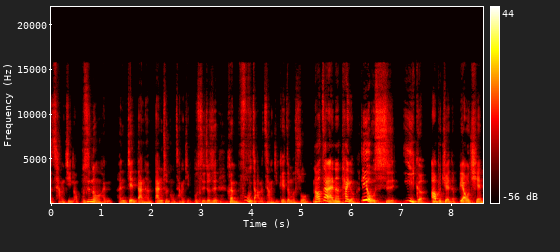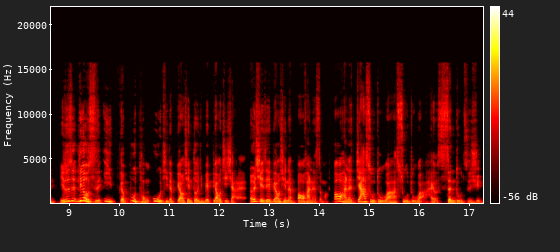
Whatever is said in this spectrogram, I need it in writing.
场景哦，不是那种很很简单、很单纯的场景，不是，就是很复杂的场景，可以这么说。然后再来呢，它有六十亿个 object 的标签，也就是六十亿个不同物体的标签都已经被标记下来，而且这些标签呢包含了什么？包含了加速度啊、速度啊，还有深度资讯。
